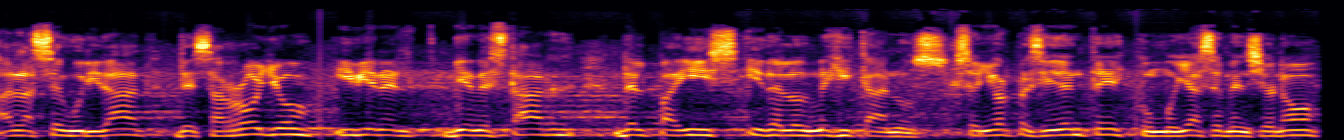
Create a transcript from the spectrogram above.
a la seguridad, desarrollo y bienestar del país y de los mexicanos. Señor presidente, como ya se mencionó,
